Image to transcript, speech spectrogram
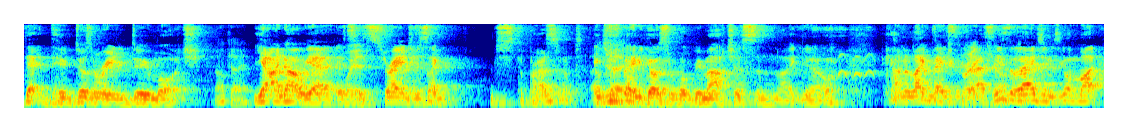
that, who doesn't really do much. Okay. Yeah, I know. Yeah, it's, Weird. it's strange. It's like just the president. He just mainly goes to rugby matches and like you know, kind of like Sounds like makes a dress. He's a legend. He's got my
